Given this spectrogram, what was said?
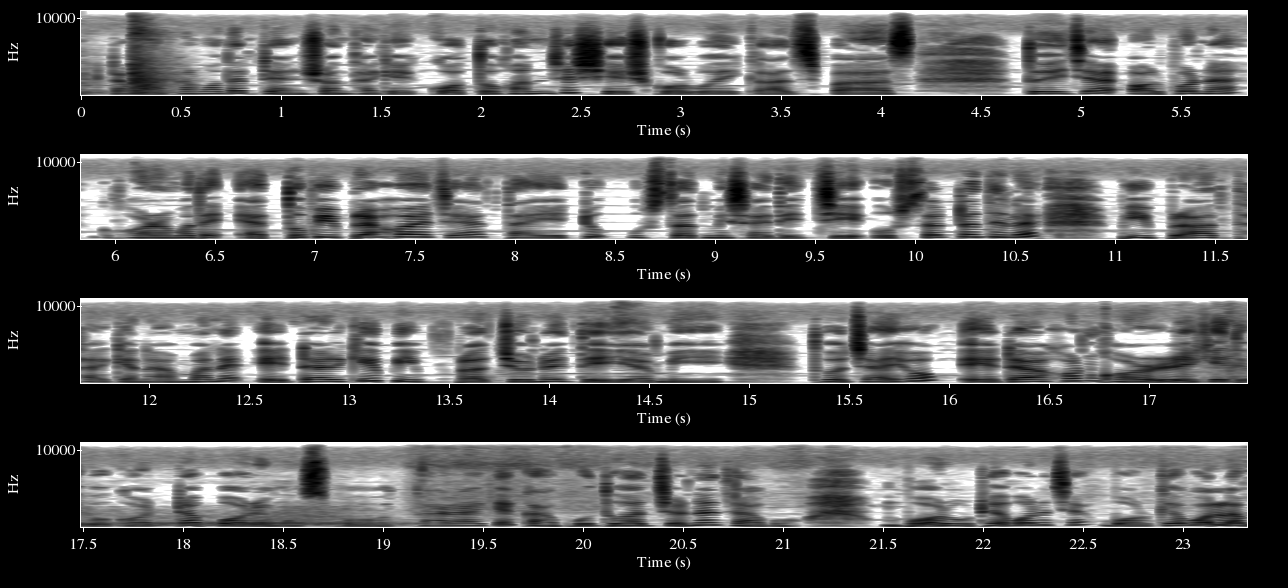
একটা মাথার মধ্যে টেনশন থাকে, কতক্ষণ যে শেষ করব এই কাজ বাস তো এই যে অল্প না ঘরের মধ্যে এত পিঁপড়া হয়েছে, তাই একটু উস্তাদ মিশাই দিচ্ছি। উস্তাদটা দিলে পিঁপড়া থাকে না। মানে এটা আর কি পিঁপড়ার জন্যই দিই আমি। তো যাই হোক, এটা এখন ঘর রেখে দিব, ঘরটা পরে মুছবো। তার আগে কাপড় ধোয়ার জন্য যাব। বর উঠে পড়েছে। বরকে বললাম,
